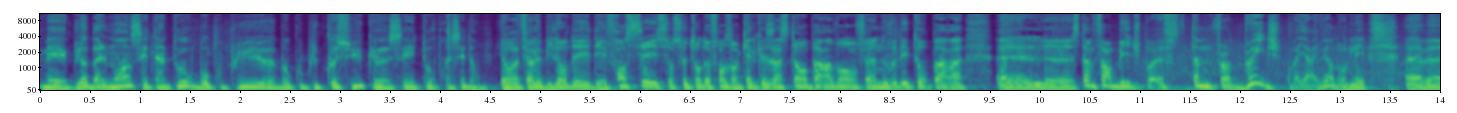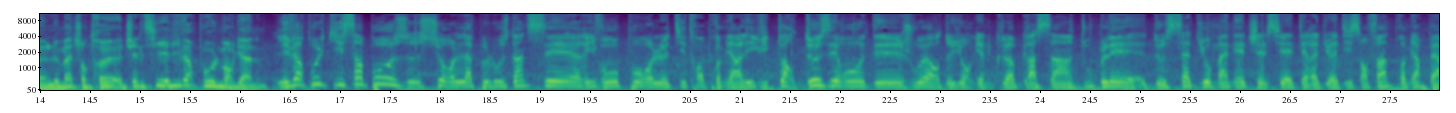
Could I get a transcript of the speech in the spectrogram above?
mais globalement, c'est un tour beaucoup plus, euh, beaucoup plus cossu que ses tours précédents. Et on va faire le bilan des, des Français sur ce Tour de France dans quelques instants. Auparavant, on fait un nouveau détour par euh, le Stamford Bridge, euh, Stamford Bridge, on va y arriver en anglais, euh, le match entre Chelsea et Liverpool, Morgan. Liverpool qui s'impose sur la pelouse d'un de ses rivaux pour le titre en Première Ligue. Victoire 2-0 des joueurs de Jürgen Klopp grâce à un doublé de Sadio Mané. Chelsea a été réduit à 10 en fin de première période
